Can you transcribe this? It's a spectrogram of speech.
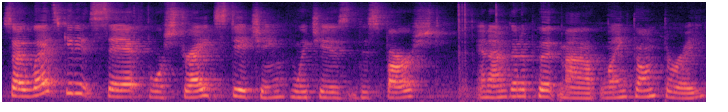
So let's get it set for straight stitching, which is this first, and I'm going to put my length on three.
